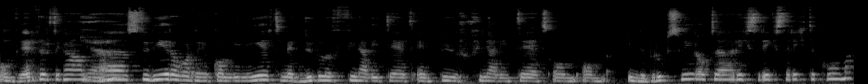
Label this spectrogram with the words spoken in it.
om verder te gaan Ja. eh, studeren worden gecombineerd met dubbele finaliteit en puur finaliteit om, om in de beroepswereld eh, rechtstreeks terecht te komen.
